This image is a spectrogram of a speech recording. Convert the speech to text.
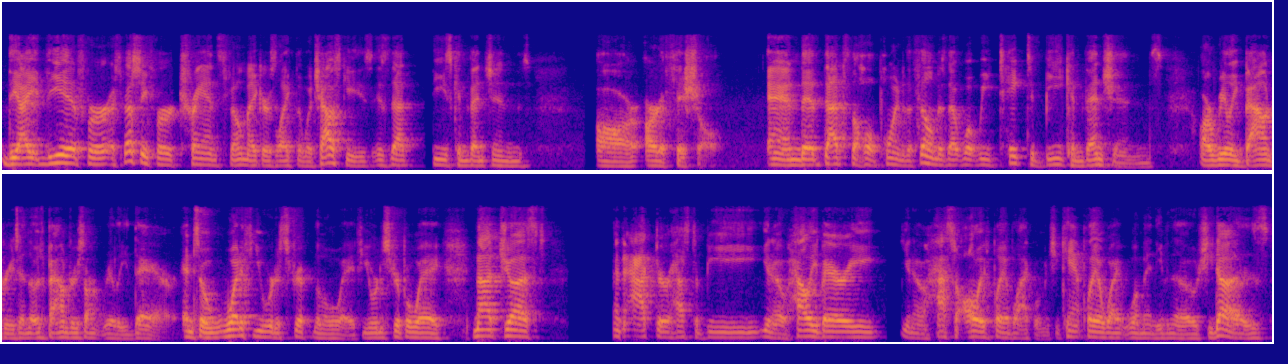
the idea for especially for trans filmmakers like the wachowskis is that these conventions are artificial and that that's the whole point of the film is that what we take to be conventions are really boundaries and those boundaries aren't really there. And so what if you were to strip them away? If you were to strip away not just an actor has to be you know halle berry you know has to always play a black woman. She can't play a white woman even though she does.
